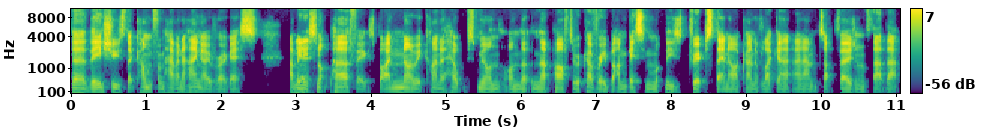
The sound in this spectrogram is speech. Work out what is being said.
the the issues that come from having a hangover. I guess. I mean, yeah. it's not perfect, but I know it kind of helps me on on, the, on that path to recovery. But I'm guessing what these drips then are kind of like a, an amped up version of that that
